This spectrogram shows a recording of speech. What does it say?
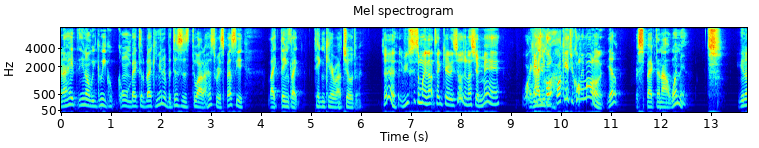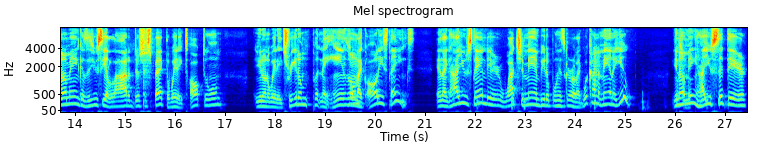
and I hate, you know, we we going back to the black community, but this is throughout our history, especially like things like taking care of our children. Yeah. If you see somebody not taking care of their children, that's your man. Why Like, can't you, call, go- why can't you call him out on it? Yep. Respecting our women. You know what I mean? Because you see a lot of disrespect, the way they talk to them, you know, the way they treat them, putting their hands on 'em, mhm. like all these things. And like how you stand there, watch your man beat up on his girl. Like, what kind of man are you? You know what I mean? How you sit there,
